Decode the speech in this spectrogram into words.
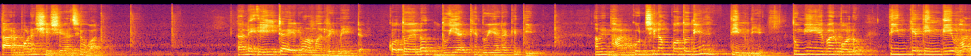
তারপরে শেষে আছে ওয়ান তাহলে এইটা এলো আমার রিমাইন্ডার কত এলো? দুই একে দুই আর একে তিন। আমি ভাগ করছিলাম কত দিয়ে? তিন দিয়ে। তুমি এবার বলো, তিনকে তিন দিয়ে ভাগ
